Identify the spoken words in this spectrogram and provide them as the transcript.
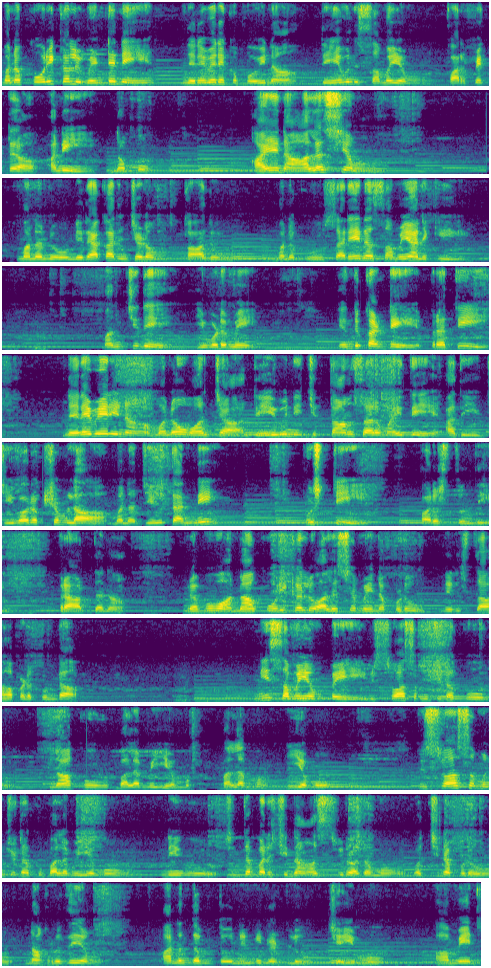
మన కోరికలు వెంటనే నెరవేరకపోయినా దేవుని సమయం పర్ఫెక్ట్ అని నమ్ము. ఆయన ఆలస్యం మనను నిరాకరించడం కాదు. మనకు సరైన సమయానికి మంచిదే ఇవ్వడమే. ఎందుకంటే ప్రతి నెరవేరిన మనోవాంఛ దేవుని చిత్తానుసారం అయితే అది జీవవృక్షంలా మన జీవితాన్ని పుష్టి పరుస్తుంది ప్రార్థన. ప్రభువ నా కోరికలు ఆలస్యమైనప్పుడు నిరుత్సాహపడకుండా నీ సమయంపై విశ్వాసం ఉంచుటకు నాకు బలమియము బలము ఇయ్యము. విశ్వాసం ఉంచుటకు నీవు సిద్ధపరిచిన ఆశీర్వాదము వచ్చినప్పుడు నా హృదయం ఆనందంతో నిండినట్లు చేయుము. ఆమెన్.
